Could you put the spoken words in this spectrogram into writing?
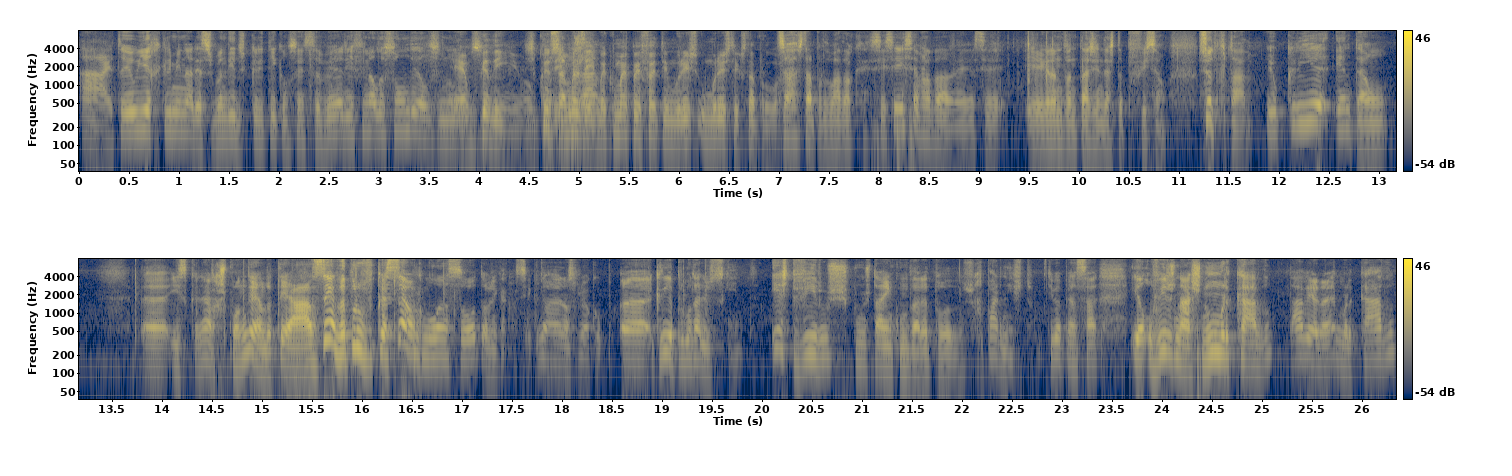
Ah, então eu ia recriminar esses bandidos que criticam sem saber e afinal eu sou um deles. Não... É um bocadinho, é um bocadinho. Mas, já- é, mas como é para efeito humorista- humorístico está por lá. Já está perdoado, ok. Sim, sim, isso é verdade. Essa é, é a grande vantagem desta profissão. Sr. Deputado, eu queria então, ah, e se calhar respondendo até à azeda provocação que me lançou, estou a brincar consigo, não, não se preocupe, Ah, queria perguntar-lhe o seguinte. Este vírus que nos está a incomodar a todos, repare nisto, estive a pensar, ele- o vírus nasce num mercado, está a ver, não é? Mercado,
